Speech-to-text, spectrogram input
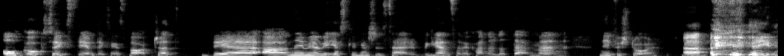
och också extremt, extremt smart. Så att det, ja, nej men jag, jag ska kanske så här begränsa mig själv lite men ni förstår. Det.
